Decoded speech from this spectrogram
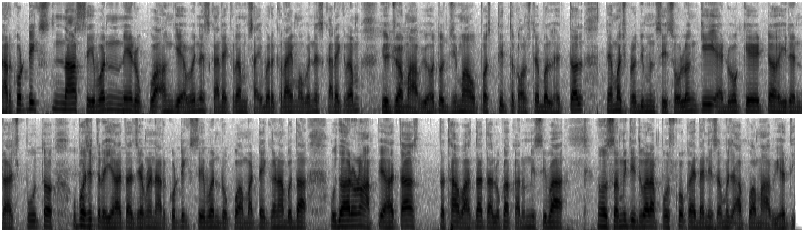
નાર્કોટિક્સના સેવનને રોકવા અંગે અવેરનેસ કાર્યક્રમ, સાયબર ક્રાઇમ અવેરનેસ કાર્યક્રમ યોજવામાં આવ્યો હતો, જેમાં ઉપસ્થિત કોન્સ્ટેબલ હેતલ તેમજ પ્રદ્યુમનસિંહ સોલંકી, એડવોકેટ હિરેન રાજપૂત ઉપસ્થિત રહ્યા હતા. જેમણે નાર્કોટિક્સ સેવન રોકવા માટે ઘણા બધા ઉદાહરણો આપ્યા હતા. તથા વાસદા તાલુકા કાનૂની સેવા સમિતિ દ્વારા પોસ્કો કાયદાની સમજ આપવામાં આવી હતી.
